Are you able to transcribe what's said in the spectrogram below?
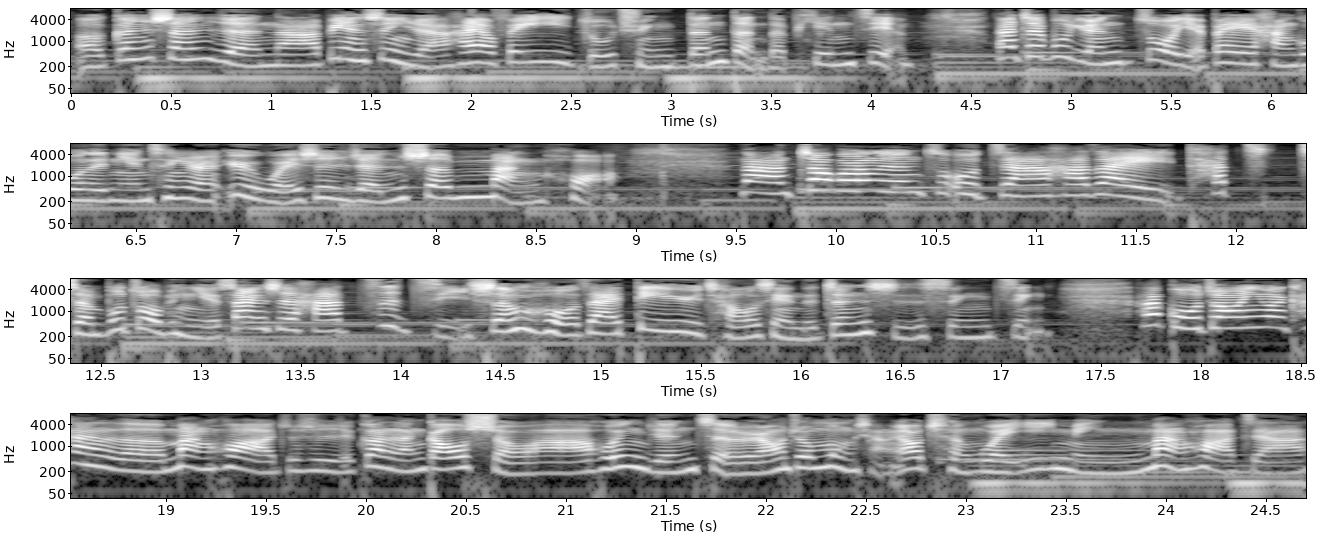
呃更生人啊、变性人还有非裔族群等等的偏见。那这部原作也被韩国的年轻人誉为是人生漫画。那赵光真作家，他在他整部作品也算是他自己生活在地狱朝鲜的真实心境。他国中因为看了漫画，就是《灌篮高手》啊，《火影忍者》，然后就梦想要成为一名漫画家。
